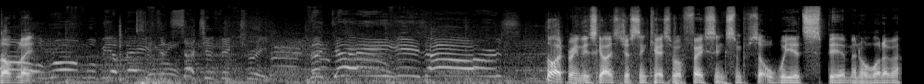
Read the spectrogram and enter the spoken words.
Lovely. Thought I'd bring these guys just in case we're facing some sort of weird spearmen or whatever.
